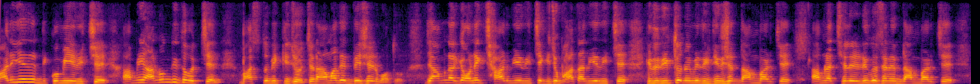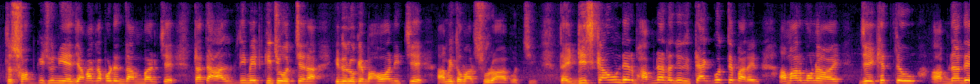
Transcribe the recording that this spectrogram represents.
বাড়িয়ে কমিয়ে দিচ্ছে, আপনি আনন্দিত হচ্ছেন, বাস্তবিক কিছু হচ্ছে না, আমাদের দেশের মতো। যে আপনাকে অনেক ছাড় দিয়ে দিচ্ছে, কিছু ভাতা দিয়ে দিচ্ছে, কিন্তু নিত্য নৈমিত্তিক জিনিসের দাম বাড়ছে, আপনার ছেলের এডুকেশনের দাম বাড়ছে, তো সব কিছু নিয়ে জামা কাপড়ের দাম বাড়ছে, তাতে আলটিমেট কিছু হচ্ছে না, কিন্তু লোকে বাহবা নিচ্ছে, আমি তোমার সুরাহা করছি। তাই ডিসকাউন্টের ভাবনাটা যদি ত্যাগ করতে পারেন, আমার মনে হয় যে এক্ষেত্রেও আপনাদের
